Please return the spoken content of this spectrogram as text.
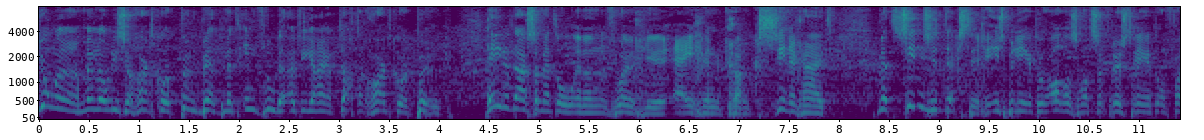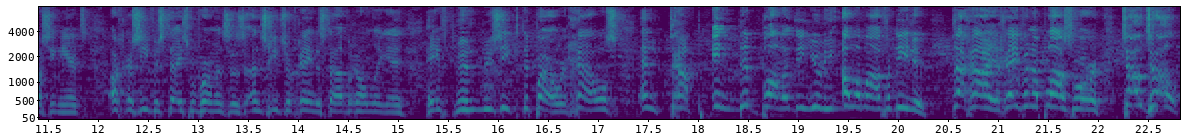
jonge melodische hardcore punkband met invloeden uit de jaren 80 hardcore punk. Hedendaagse metal en een vleugje eigen krankzinnigheid. Met cynische teksten, geïnspireerd door alles wat ze frustreert of fascineert. Agressieve stage performances en schizofrene stijlveranderingen. Heeft hun muziek de power, chaos en trap in de ballen die jullie allemaal verdienen. Daar ga je, geef een applaus voor. Total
